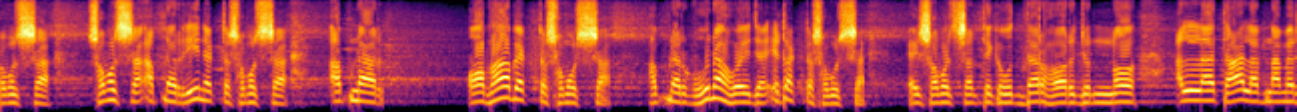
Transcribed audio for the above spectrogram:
সমস্যা সমস্যা আপনার ঋণ একটা সমস্যা আপনার অভাব একটা সমস্যা আপনার গুণা হয়ে যায় এটা একটা সমস্যা এই সমস্যার থেকে উদ্ধার হওয়ার জন্য আল্লাহ তালার নামের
